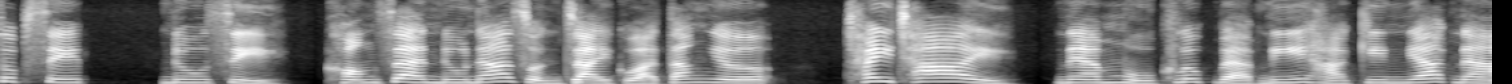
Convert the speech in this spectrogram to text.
ซุบซิบ ดูสิ ของแซนดูน่าสนใจกว่าตั้งเยอะ ใช่ใช่ แหนมหมูคลุกแบบนี้หากินยากนะ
